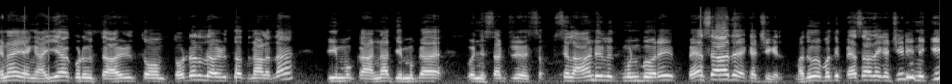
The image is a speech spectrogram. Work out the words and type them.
ஏன்னா எங்கள் ஐயா கொடுத்த அழுத்தம் தொடர்ந்து அழுத்தத்தினால தான் திமுக அண்ணா திமுக கொஞ்சம் சற்று சில ஆண்டுகளுக்கு முன்பு வரை பேசாத கட்சிகள் மதுவை பற்றி பேசாத கட்சிகள் இன்னைக்கு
